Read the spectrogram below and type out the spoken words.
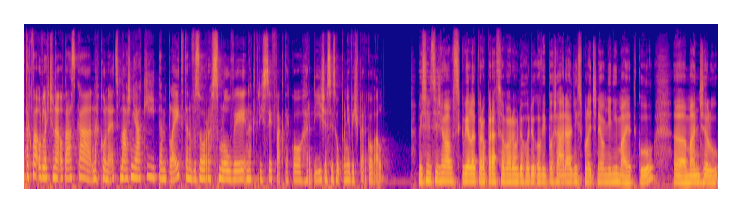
A taková odlehčená otázka nakonec. Máš nějaký template, ten vzor smlouvy, na který si fakt jako hrdý, že jsi ho úplně vyšperkoval? Myslím si, že mám skvěle propracovanou dohodu o vypořádání společného mění majetku e, manželů,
